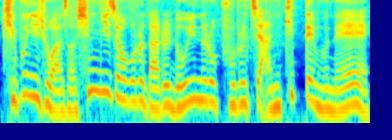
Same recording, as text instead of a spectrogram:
기분이 좋아서 심리적으로 나를 노인으로 부르지 않기 때문에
